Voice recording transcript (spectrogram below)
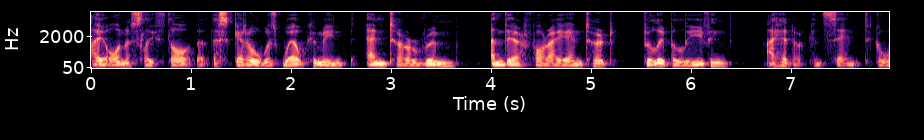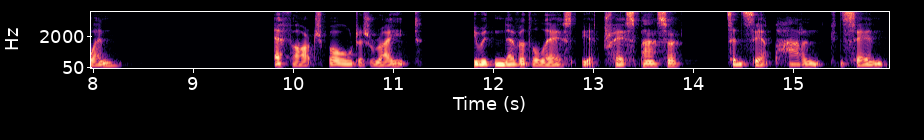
I honestly thought that this girl was welcoming to enter a room, and therefore I entered, fully believing I had her consent to go in. If Archbold is right, he would nevertheless be a trespasser, since the apparent consent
